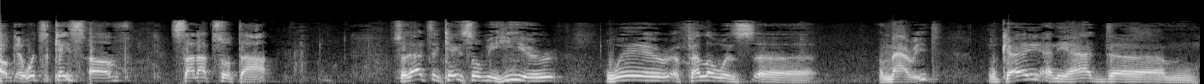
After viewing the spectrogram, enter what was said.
Okay, what's the case of Sarat Sota? So that's a case over here where a fellow was uh, married, okay, and he had um,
